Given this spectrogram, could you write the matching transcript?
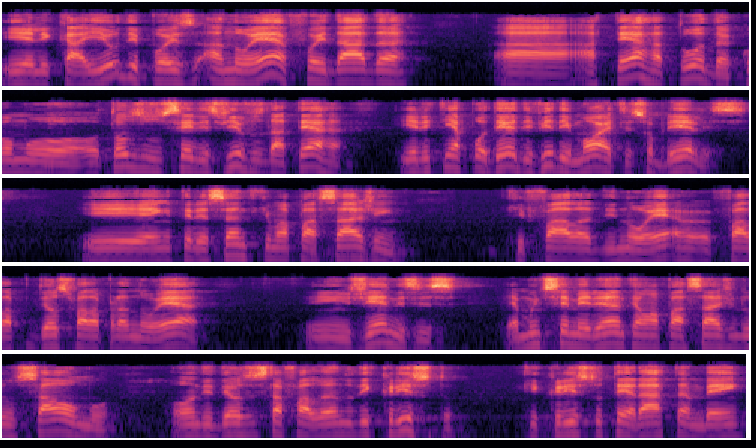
e ele caiu. Depois a Noé foi dada a, a terra toda, como todos os seres vivos da terra, e ele tinha poder de vida e morte sobre eles. E é interessante que uma passagem que fala de Noé, fala, Deus fala para Noé em Gênesis, é muito semelhante a uma passagem de um salmo onde Deus está falando de Cristo, que Cristo terá também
